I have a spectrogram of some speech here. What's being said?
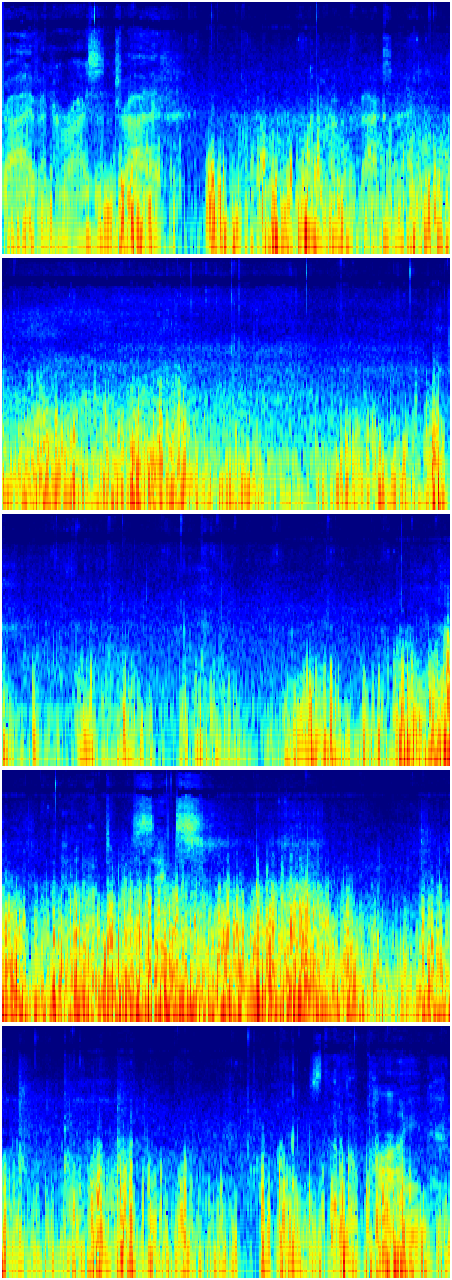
Drive and Horizon Drive. Coming up the backside. the Lupine.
